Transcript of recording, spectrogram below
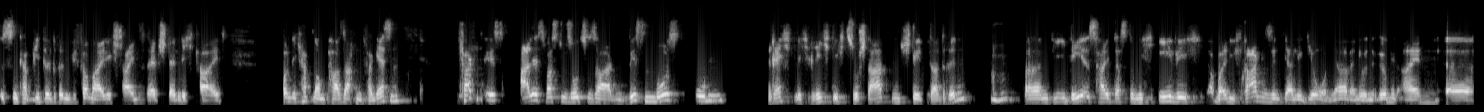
ist ein Kapitel drin, wie vermeide ich Scheinselbstständigkeit? Und ich habe noch ein paar Sachen vergessen. Fakt ist, alles, was du sozusagen wissen musst, um rechtlich richtig zu starten, steht da drin. Mhm. Ähm, die Idee ist halt, dass du nicht ewig, weil die Fragen sind ja Legion, ja, wenn du in irgendein äh,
